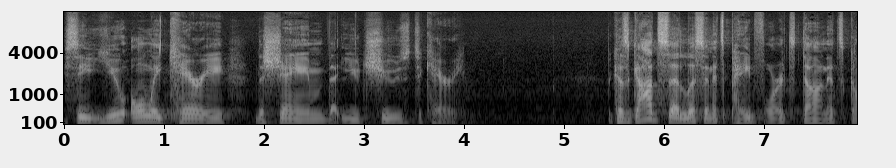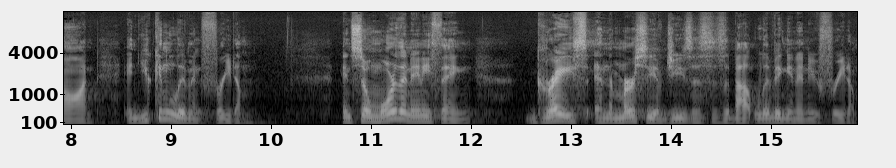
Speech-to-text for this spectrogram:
See, you only carry the shame that you choose to carry. Because God said, listen, it's paid for, it's done, it's gone and you can live in freedom. And so, more than anything, grace and the mercy of Jesus is about living in a new freedom.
